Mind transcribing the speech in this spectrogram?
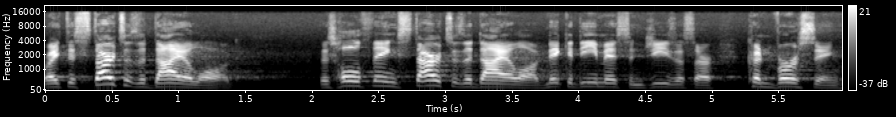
Right? This starts as a dialogue. This whole thing starts as a dialogue. Nicodemus and Jesus are conversing.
